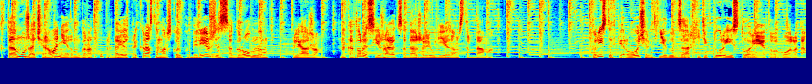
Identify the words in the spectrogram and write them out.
К тому же очарование этому городку придает прекрасное морское побережье с огромным пляжем, на который съезжаются даже люди из Амстердама. Туристы в первую очередь едут за архитектурой и историей этого города.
